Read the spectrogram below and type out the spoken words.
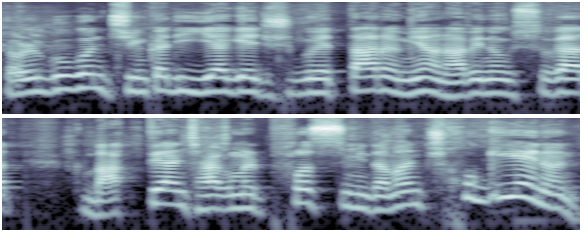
결국은 지금까지 이야기해 주신 거에 따르면 아비노스가 그 막대한 자금을 풀었습니다만 초기에는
